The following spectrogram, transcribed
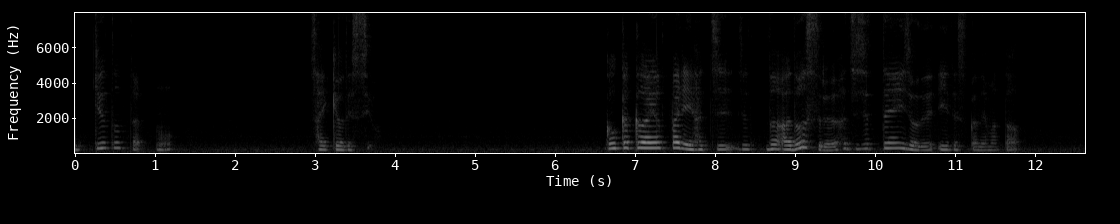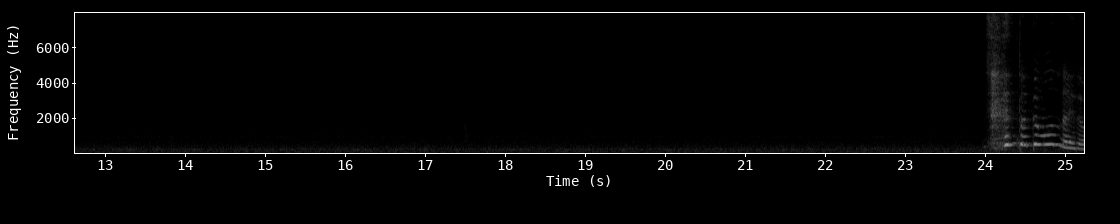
1級取ったらもう最強ですよ。合格はやっぱり80あどうする ?80 点以上でいいですかねまた。選択問題でお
